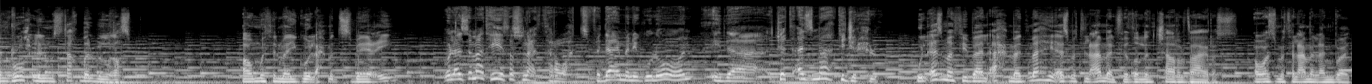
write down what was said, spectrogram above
نروح للمستقبل بالغصب. أو مثل ما يقول أحمد السبيعي والأزمات هي تصنع الثروات فدائما يقولون إذا جت أزمة تجي الحلول والأزمة في بال أحمد ما هي أزمة العمل في ظل انتشار الفيروس أو أزمة العمل عن بعد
